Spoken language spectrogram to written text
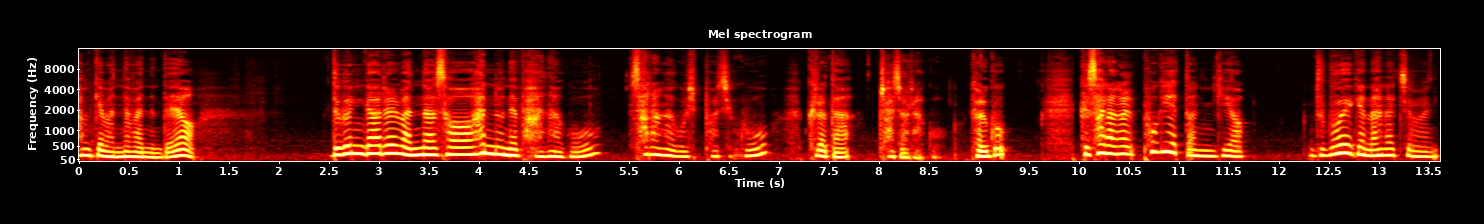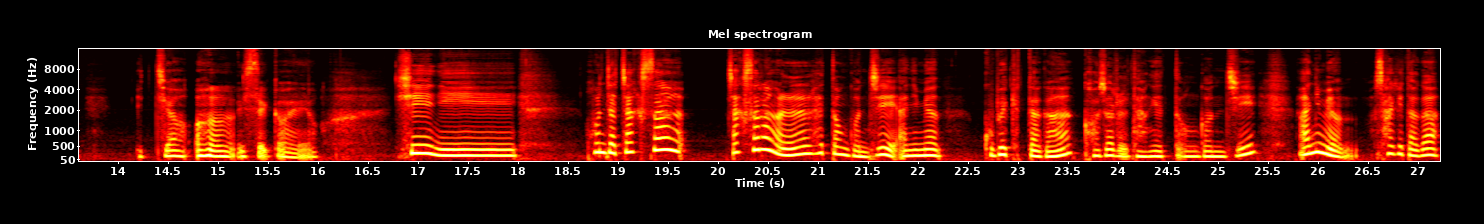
함께 만나봤는데요. 누군가를 만나서 한눈에 반하고 사랑하고 싶어지고 그러다 좌절하고 결국 그 사랑을 포기했던 기억 누구에게나 하나쯤은 있죠. 있을 거예요. 시인이 혼자 짝사, 짝사랑을 했던 건지 아니면 고백했다가 거절을 당했던 건지 아니면 사귀다가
